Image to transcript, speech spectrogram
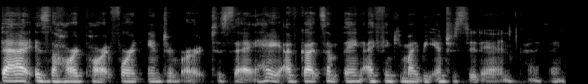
that is the hard part for an introvert to say, hey, I've got something I think you might be interested in, kind of thing.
